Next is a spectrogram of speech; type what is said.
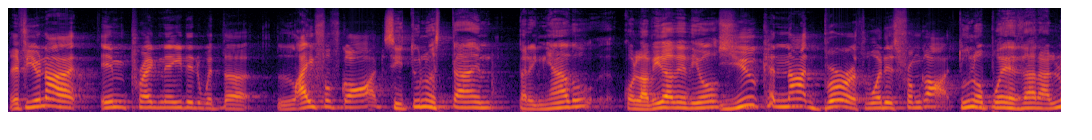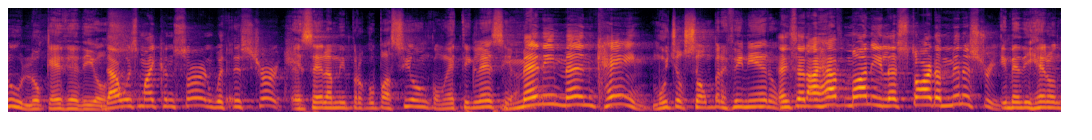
If you're not impregnated with the life of God, Si tú no estás empreñado con la vida de Dios, you cannot birth what is from God. tú no puedes dar a luz lo que es de Dios. That was my concern with this church. Esa era mi preocupación con esta iglesia. Many men came Muchos hombres vinieron and said, I have money, let's start a ministry. Y me dijeron,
